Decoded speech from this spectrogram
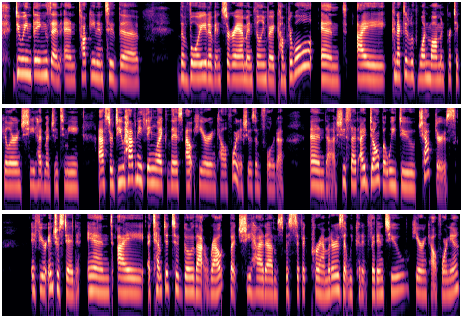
doing things and and talking into the the void of Instagram and feeling very comfortable. And I connected with one mom in particular, and she had mentioned to me, asked her, "Do you have anything like this out here in California?" She was in Florida, and uh, she said, "I don't, but we do chapters." If you're interested. And I attempted to go that route, but she had um, specific parameters that we couldn't fit into here in California.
